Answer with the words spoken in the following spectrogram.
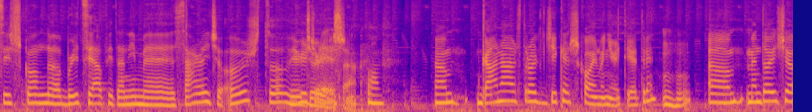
si shkon uh, bricjapi tani me Sarën që është virgjëresha. Po. um, nga ana astrologjike shkojnë me njëri tjetrin. Ëh, mm um, mendoj që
